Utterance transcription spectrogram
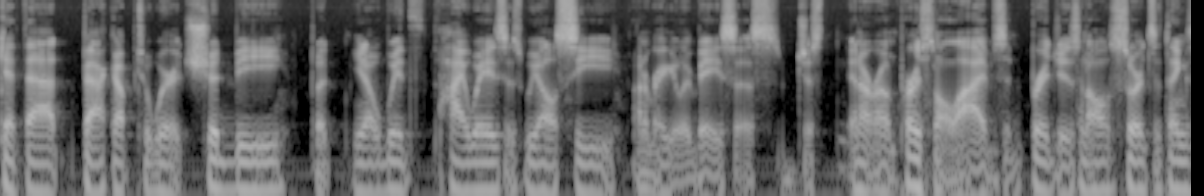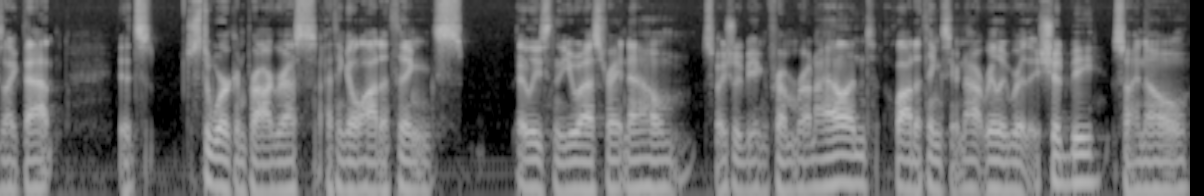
get that back up to where it should be. But you know, with highways, as we all see on a regular basis, just in our own personal lives and bridges and all sorts of things like that, it's just a work in progress. I think a lot of things at least in the U.S. right now, especially being from Rhode Island, a lot of things are not really where they should be. So I know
